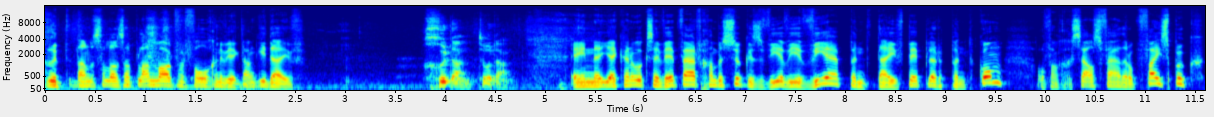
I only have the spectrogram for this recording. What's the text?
Goed, dan sal ons 'n plan maak vir volgende week. Dankie Dave. Goed dan, tot dan. En uh, jy kan ook sy webwerf gaan besoek is www.davepeppler.com of gaan gesels verder op Facebook.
